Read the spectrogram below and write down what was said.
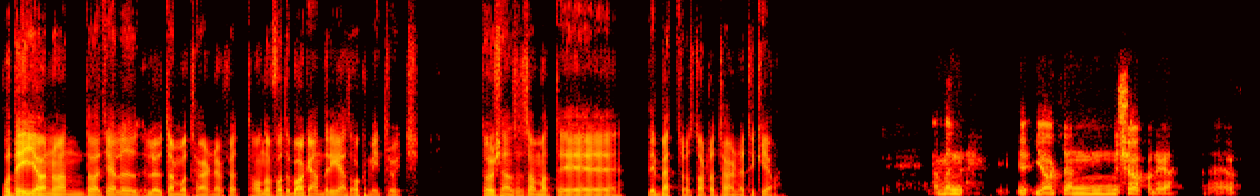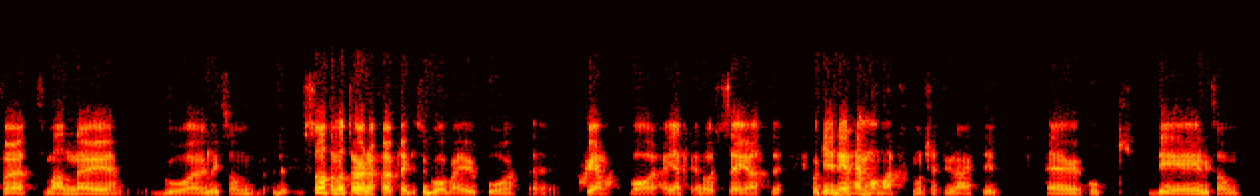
och det gör nog ändå att jag lutar mot Turner för att om de får tillbaka Andreas och Mitrovic, då känns det som att det är, det är bättre att starta Turner tycker jag. Ja, men jag kan köpa det eh, för att man eh, går liksom, startar man Turner för Fläcken så går man ju på eh, schemat bara egentligen och säger att okej, okay, det är en hemmamatch mot Sheffield United och det är liksom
